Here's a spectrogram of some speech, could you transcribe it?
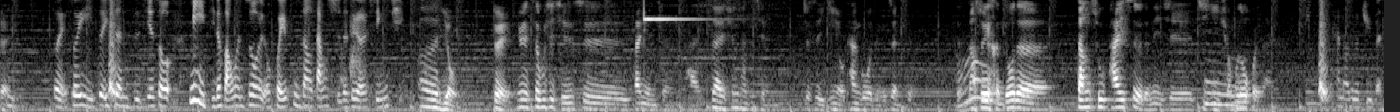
对，对，所以这一阵子接受密集的访问之后，有回复到当时的这个心情。呃，有，对，因为这部戏其实是三年前拍，在宣传之前就是已经有看过整个正片，对，哦。那所以很多的当初拍摄的那些记忆嗯全部都回来了。第一眼看到这个剧本《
